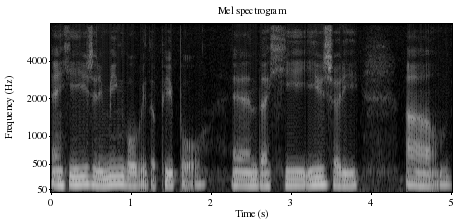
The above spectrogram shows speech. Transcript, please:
and he usually mingle with the people, and uh, he usually um,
